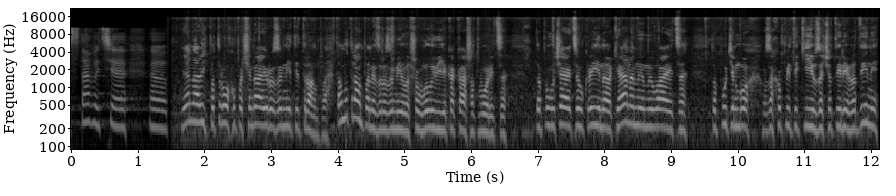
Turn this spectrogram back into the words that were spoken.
ставиться е, Я навіть потроху починаю розуміти Трампа. Там у Трампа не зрозуміло, що в голові яка каша твориться. То виходить, Україна океанами омивається, то Путін мог захопити Київ за 4 години,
